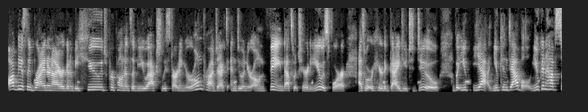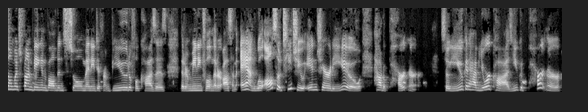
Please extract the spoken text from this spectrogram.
Obviously, Brian and I are going to be huge proponents of you actually starting your own project and doing your own thing. That's what Charity U is for. That's what we're here to guide you to do. But you, yeah, you can dabble. You can have so much fun being involved in so many different beautiful causes that are meaningful and that are awesome. And we'll also teach you in Charity U how to partner. So you could have your cause, you could partner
